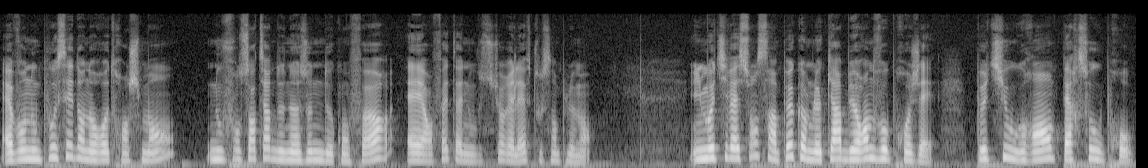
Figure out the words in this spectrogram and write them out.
Elles vont nous pousser dans nos retranchements, nous font sortir de nos zones de confort et en fait, elles nous surélèvent tout simplement. Une motivation, c'est un peu comme le carburant de vos projets, petits ou grands, perso ou pro.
